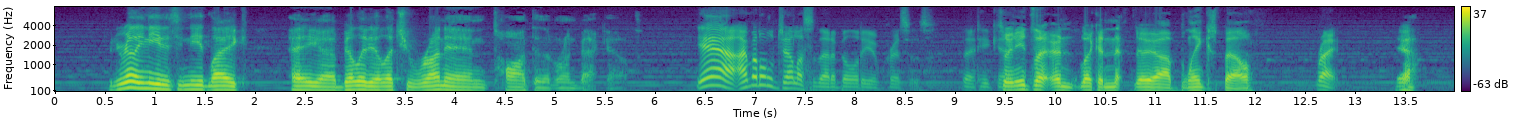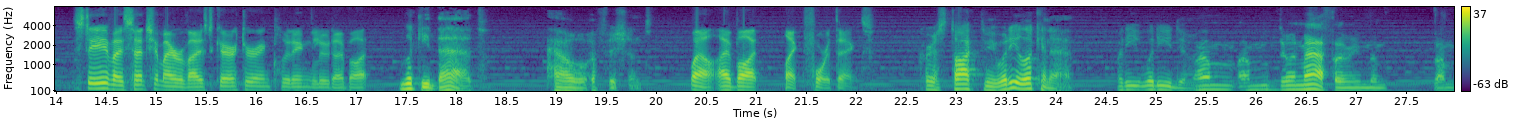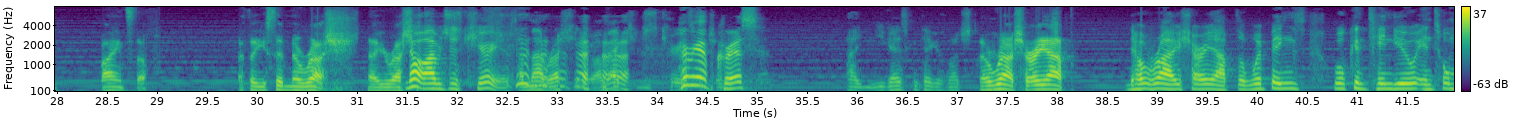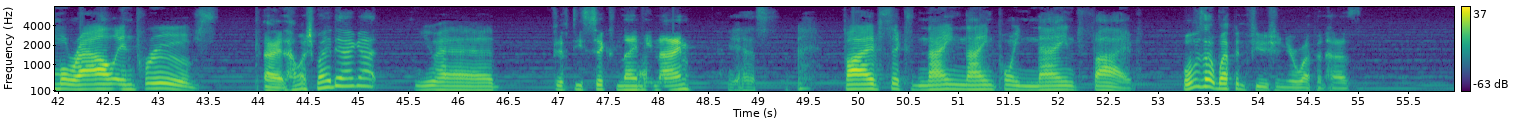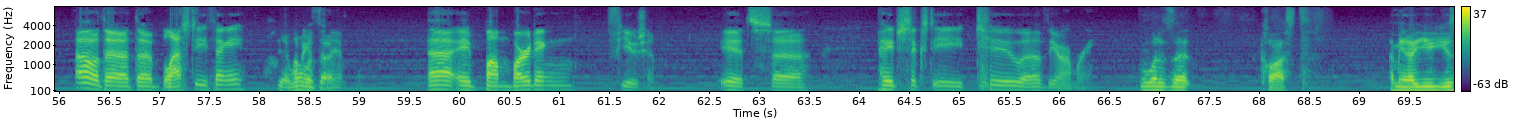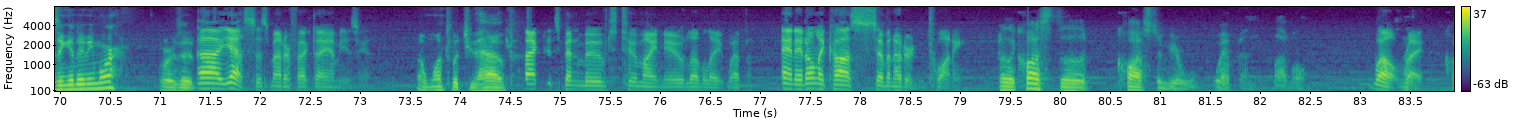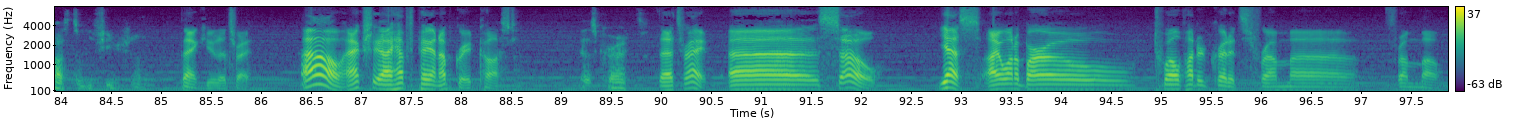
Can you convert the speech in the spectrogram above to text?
What you really need is you need like a uh, ability to let you run in, taunt, and then run back out. Yeah, I'm a little jealous of that ability of Chris's that he can. So he needs like, an- like a, ne- a uh, blink spell. right. Yeah. Steve, I sent you my revised character, including loot I bought. Looky that. How efficient. Well, I bought like four things. Chris, talk to me. What are you looking at? What are you What are you doing? I'm I'm doing math. I mean, I'm, I'm buying stuff. I thought you said no rush. Now you're rushing. no, I was just curious. I'm not rushing you. I'm actually just curious. Hurry up, Chris. Uh, you guys can take as much no rush. Hurry up. No rush. Hurry up. The whippings will continue until morale improves. All right. How much money did I got? You had Fifty six ninety nine. yes, five six nine nine point nine five. What was that weapon fusion your weapon has? Oh, the the blasty thingy. Yeah. What was that? name. Uh, a bombarding fusion. It's uh, page 62 of the armory. What does that cost? I mean, are you using it anymore, or is it? Uh, yes, as a matter of fact, I am using it. I want what you have. In fact, it's been moved to my new level 8 weapon. And it only costs 720. Well, the cost the cost of your weapon level. Well, right. Cost of the fusion. Thank you. That's right. Oh, actually, I have to pay an upgrade cost. That's correct. That's right. Uh, so, yes, I want to borrow 1,200 credits from uh, from Mo.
